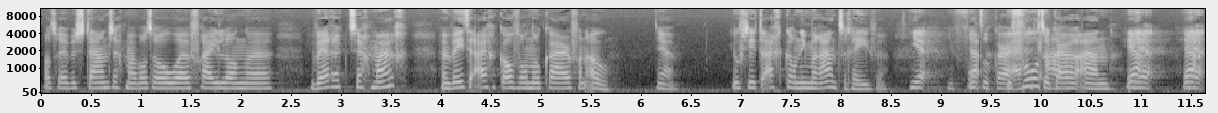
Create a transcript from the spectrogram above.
wat we hebben staan, zeg maar. Wat al eh, vrij lang werkt, zeg maar. En we weten eigenlijk al van elkaar van, oh, ja. Je hoeft dit eigenlijk al niet meer aan te geven. Ja, je voelt Ja, elkaar Je voelt elkaar aan. Ja. ja.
